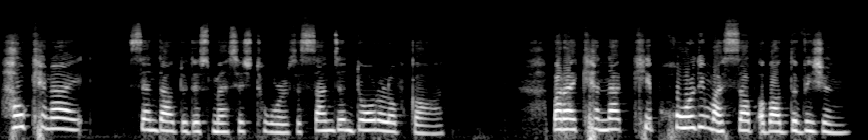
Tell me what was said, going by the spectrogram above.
How can I send out this message towards the sons and daughters of God? But I cannot keep holding myself about the vision.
